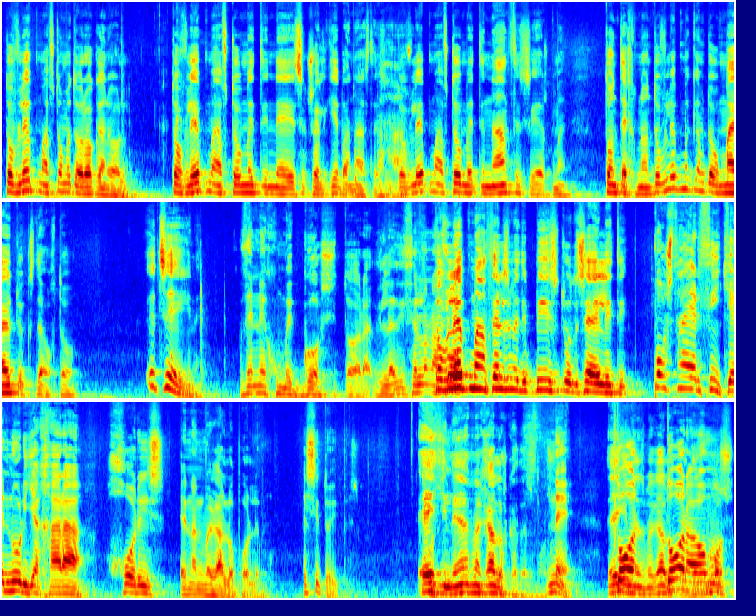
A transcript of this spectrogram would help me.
Το βλέπουμε αυτό με το rock and roll. Το βλέπουμε αυτό με την ε, σεξουαλική επανάσταση. Το βλέπουμε αυτό με την άνθηση, ας πούμε, των τεχνών. Το βλέπουμε και με το Μάιο του 68. Έτσι έγινε. Δεν έχουμε γκώσει τώρα. Δηλαδή θέλω να το πω βλέπουμε, αν θέλεις, με την πίεση του Οδυσσέα Ελίτη. πώς θα έρθει η καινούργια χαρά χωρίς έναν μεγάλο πόλεμο; Εσύ το είπες. Έγινε ένας μεγάλος κατασμό. Ναι. Έγινε Τώρα, ένας μεγάλος τώρα κατασμός.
